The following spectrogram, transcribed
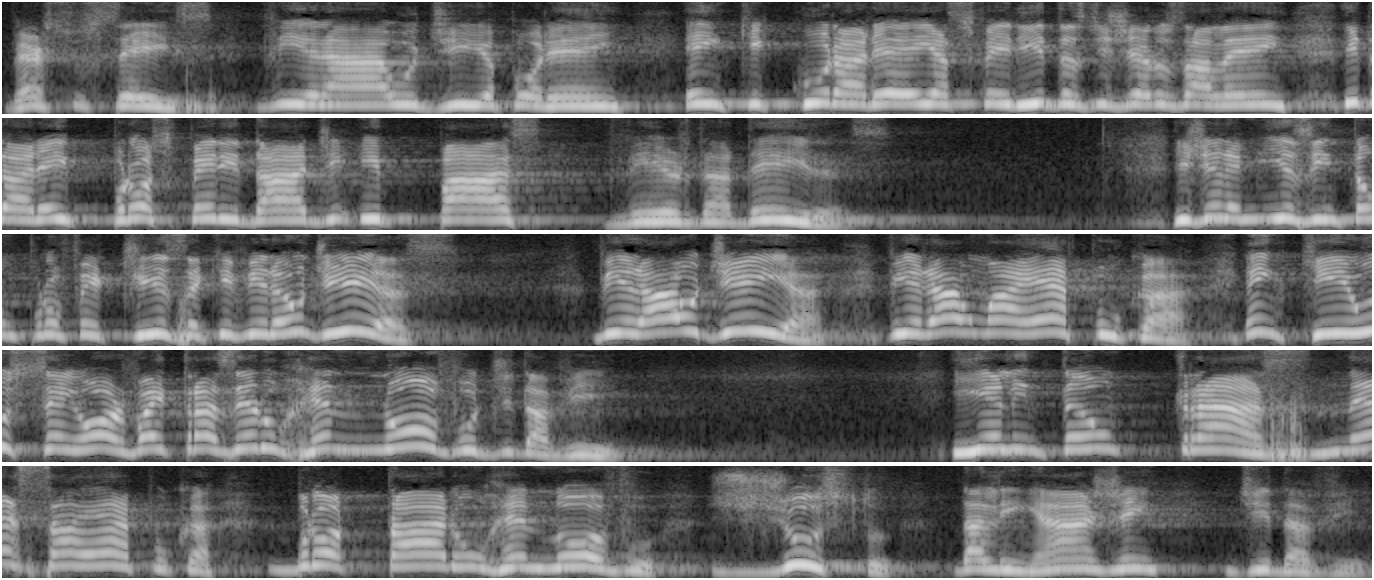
Verso 6: Virá o dia, porém, em que curarei as feridas de Jerusalém e darei prosperidade e paz verdadeiras. E Jeremias então profetiza que virão dias, virá o dia, virá uma época em que o Senhor vai trazer o renovo de Davi. E ele então traz nessa época brotar um renovo justo da linhagem de Davi.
